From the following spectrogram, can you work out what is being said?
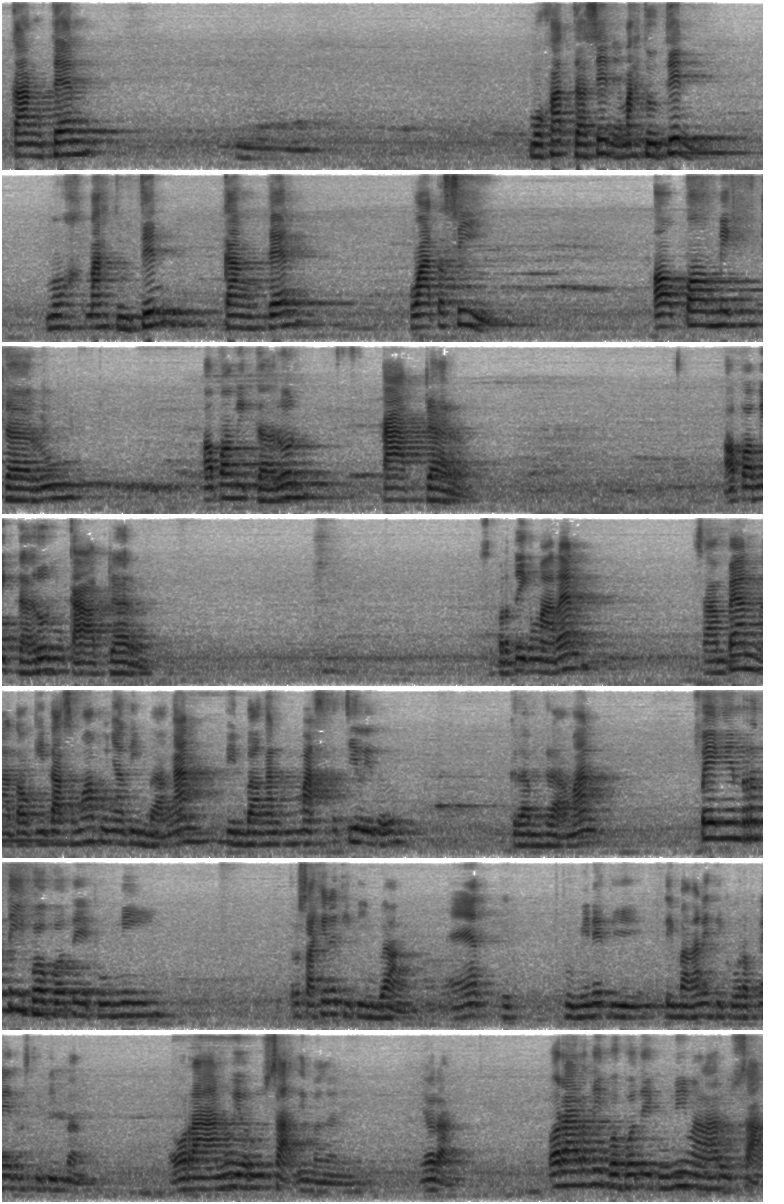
kang den muhaddasin ya mahdudin. Muh mahdudin kang den watesi. Apa mikdaru? Apa mikdarun? Kadar apa mikdarun? Kadar seperti kemarin sampean atau kita semua punya timbangan timbangan emas kecil itu gram-graman pengen reti bobote bumi. Terus akhirnya ditimbang. Eh bumi ini di timbangannya dikurepne terus ditimbang. Orang anu ya rusak timbangannya ya orang orang arti bobote bumi malah rusak.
